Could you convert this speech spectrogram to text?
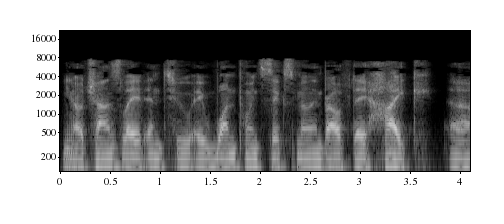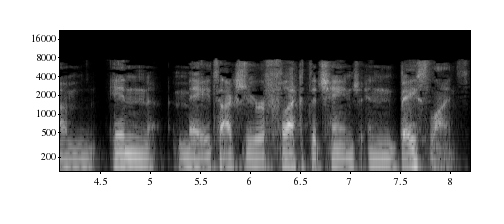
you know, translate into a 1.6 million barrel per day hike um, in May to actually reflect the change in baselines.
